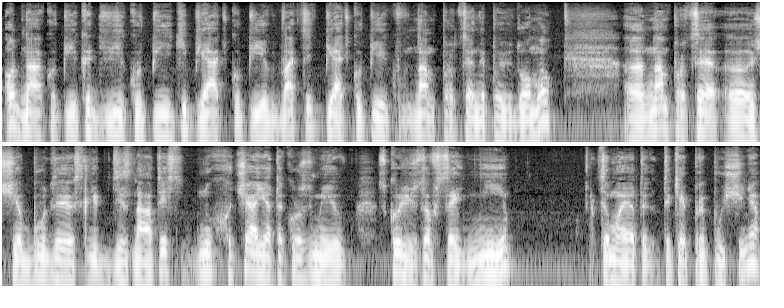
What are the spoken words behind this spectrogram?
одна копійка, дві копійки, 5 копійок, 25 копійок нам про це не повідомив. Е, Нам про це е, ще буде слід дізнатись. Ну, хоча я так розумію, скоріш за все, ні. Це моє таке припущення.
